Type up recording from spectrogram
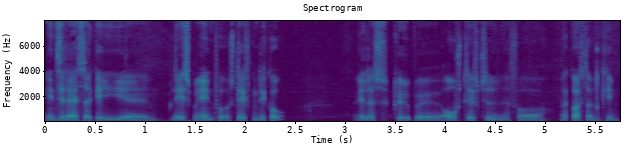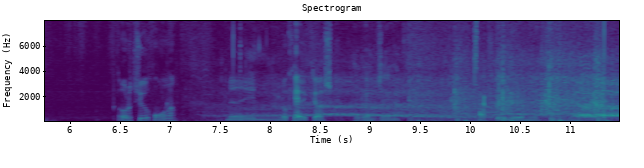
Indtil da, så kan I øh, læse mere ind på stiften.dk, ellers købe øh, Aarhus Stifttidene for, hvad koster den, Kim? 28 kroner nede i den lokale kiosk. Det er sikkert. Tak fordi I lyttede med.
